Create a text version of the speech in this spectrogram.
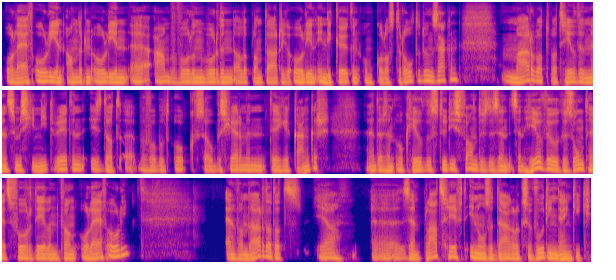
olijfolie en andere oliën uh, aanbevolen worden, alle plantaardige oliën in de keuken, om cholesterol te doen zakken. Maar wat, wat heel veel mensen misschien niet weten, is dat bijvoorbeeld ook zou beschermen tegen kanker. daar zijn ook heel veel studies van. Dus er zijn, er zijn heel veel gezondheidsvoordelen van olijfolie. En vandaar dat het ja, uh, zijn plaats heeft in onze dagelijkse voeding, denk ik.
